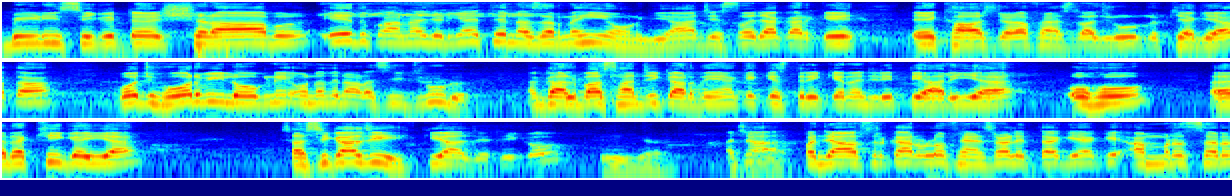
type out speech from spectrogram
ਬੀੜੀ ਸਿਗਰਟ ਸ਼ਰਾਬ ਇਹ ਦੁਕਾਨਾਂ ਜਿਹੜੀਆਂ ਇੱਥੇ ਨਜ਼ਰ ਨਹੀਂ ਆਉਣਗੀਆਂ। ਜਿਸ ਵਜ੍ਹਾ ਕਰਕੇ ਇਹ ਖਾਸ ਜਿਹੜਾ ਫੈਸਲਾ ਜ਼ਰੂਰ ਰੱਖਿਆ ਗਿਆ ਤਾਂ ਕੁਝ ਹੋਰ ਵੀ ਲੋਕ ਨੇ ਉਹਨਾਂ ਦੇ ਨਾਲ ਅਸੀਂ ਜ਼ਰੂਰ ਗੱਲਬਾਤ ਸਾਂਝੀ ਕਰਦੇ ਹਾਂ ਕਿ ਕਿਸ ਤਰੀਕੇ ਨਾਲ ਜਿਹੜੀ ਤਿਆਰੀ ਹੈ ਉਹ ਰੱਖੀ ਗਈ ਆ ਸਤਿ ਸ਼੍ਰੀ ਅਕਾਲ ਜੀ ਕੀ ਹਾਲ ਜੀ ਠੀਕ ਹੋ? ਠੀਕ ਹੈ। ਅੱਛਾ ਪੰਜਾਬ ਸਰਕਾਰ ਵੱਲੋਂ ਫੈਸਲਾ ਲਿੱਤਾ ਗਿਆ ਕਿ ਅੰਮ੍ਰਿਤਸਰ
